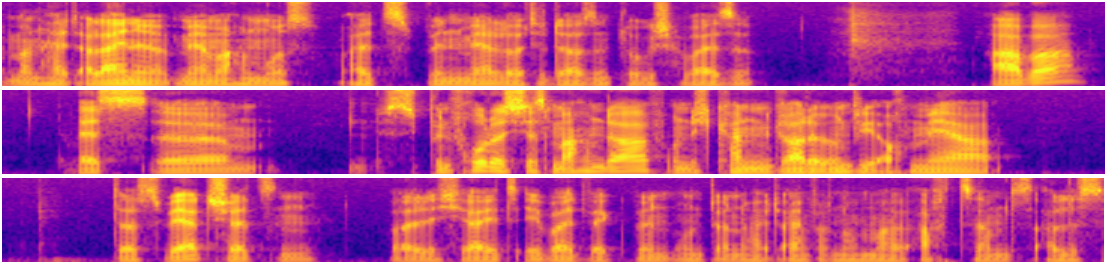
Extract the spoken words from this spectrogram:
man halt alleine mehr machen muss, als wenn mehr Leute da sind, logischerweise. Aber es, ähm, ich bin froh, dass ich das machen darf und ich kann gerade irgendwie auch mehr das wertschätzen, weil ich ja jetzt eh bald weg bin und dann halt einfach nochmal achtsam das alles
